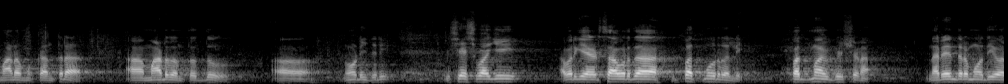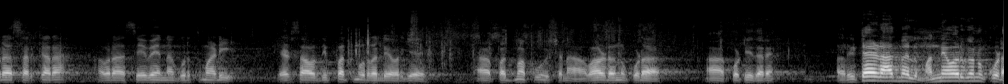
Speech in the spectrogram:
ಮಾಡೋ ಮುಖಾಂತರ ಆ, ಮಾಡಿದಂಥದ್ದು ಆ, ನೋಡಿದಿರಿ. ವಿಶೇಷವಾಗಿ ಅವರಿಗೆ ಎರಡು ಸಾವಿರದ ಇಪ್ಪತ್ತ್ಮೂರರಲ್ಲಿ ಪದ್ಮ ವಿಭೂಷಣ ನರೇಂದ್ರ ಮೋದಿಯವರ ಸರ್ಕಾರ ಅವರ ಸೇವೆಯನ್ನು ಗುರುತು ಮಾಡಿ ಎರಡು ಸಾವಿರದ ಇಪ್ಪತ್ತ್ಮೂರರಲ್ಲಿ ಅವರಿಗೆ ಆ, ಪದ್ಮಭೂಷಣ ಅವಾರ್ಡನ್ನು ಕೂಡ ಆ, ಕೊಟ್ಟಿದ್ದಾರೆ. ರಿಟೈರ್ಡ್ ಆದಮೇಲೆ ಮೊನ್ನೆವರೆಗೂ ಕೂಡ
